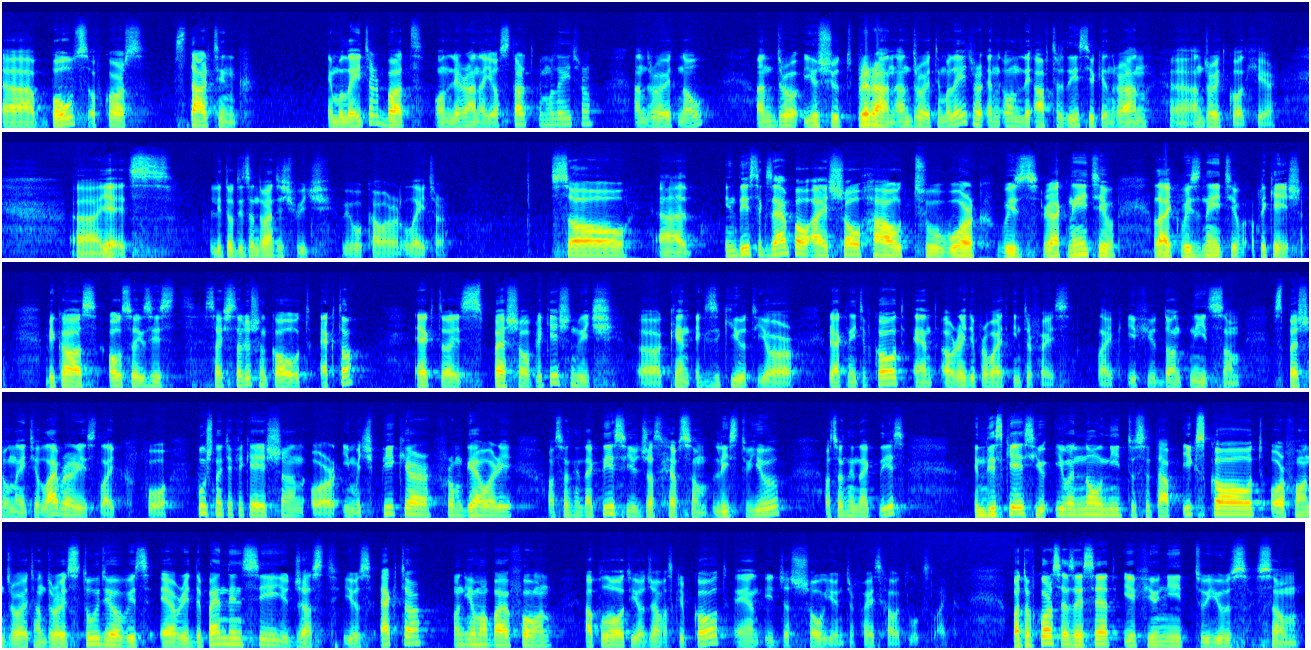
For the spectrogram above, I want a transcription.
Uh, both, of course, starting emulator, but only run iOS start emulator. Android, no. Andro you should pre-run Android emulator, and only after this you can run uh, Android code here. Uh, yeah, it's a little disadvantage which we will cover later. So uh, in this example, I show how to work with React Native like with native application. Because also exists such solution called Expo. Expo is special application which uh, can execute your React Native code and already provide interface. Like if you don't need some special native libraries like for push notification or image picker from gallery or something like this, you just have some list view or something like this. In this case, you even no need to set up Xcode or for Android, Android Studio with every dependency. You just use Expo on your mobile phone, upload your JavaScript code, and it just show your interface how it looks like. But of course, as I said, if you need to use some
